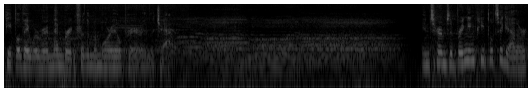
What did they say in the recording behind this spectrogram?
people they were remembering for the memorial prayer in the chat. In terms of bringing people together,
